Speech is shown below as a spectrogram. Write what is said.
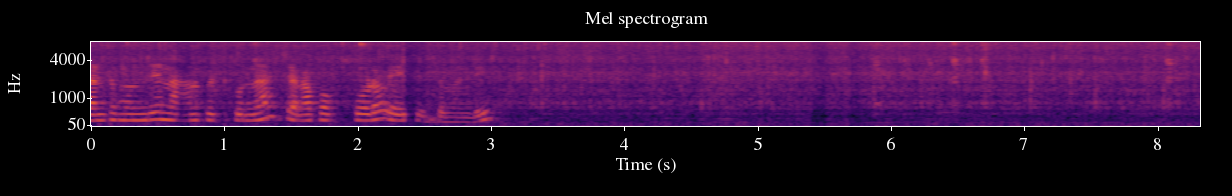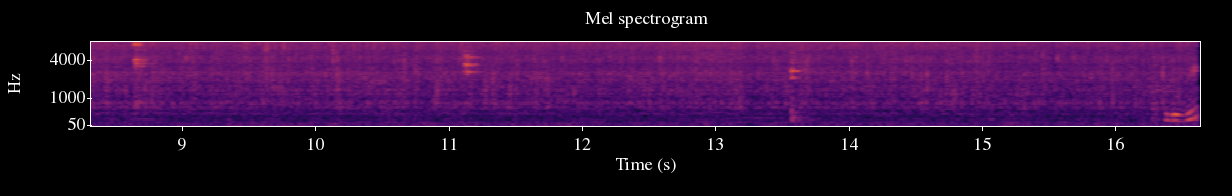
గంట ముందే నానబెట్టుకున్న శనగపప్పు కూడా వేసిద్దామండి. ఇప్పుడు ఇవి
